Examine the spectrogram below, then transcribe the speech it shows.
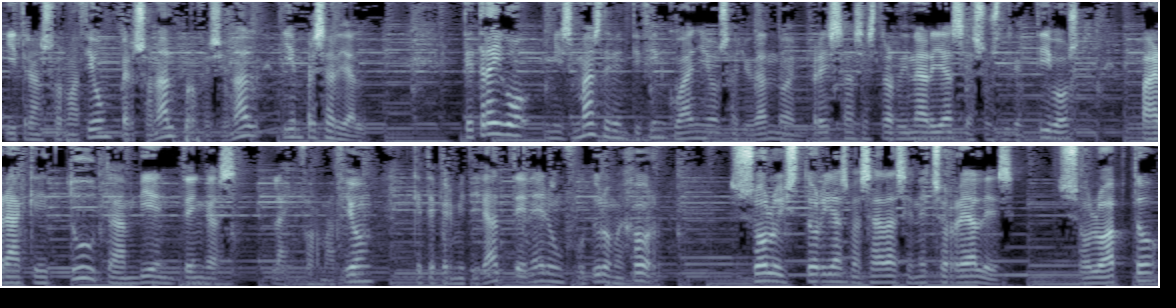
y transformación personal, profesional y empresarial. Te traigo mis más de 25 años ayudando a empresas extraordinarias y a sus directivos para que tú también tengas la información que te permitirá tener un futuro mejor. Solo historias basadas en hechos reales, solo apto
